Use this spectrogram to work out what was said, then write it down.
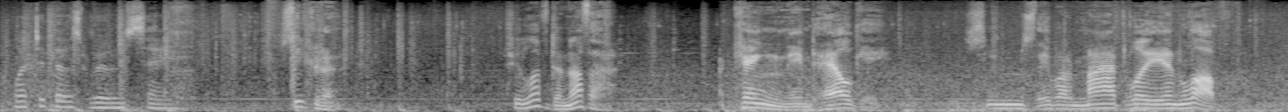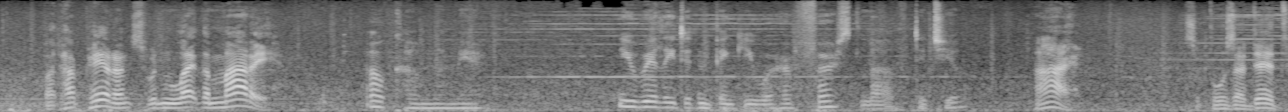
what did those runes say? Sigrun. She loved another. A king named Helgi. Seems they were madly in love. But her parents wouldn't let them marry. Oh, come, Mimir. You really didn't think you were her first love, did you? Aye. Suppose I did.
